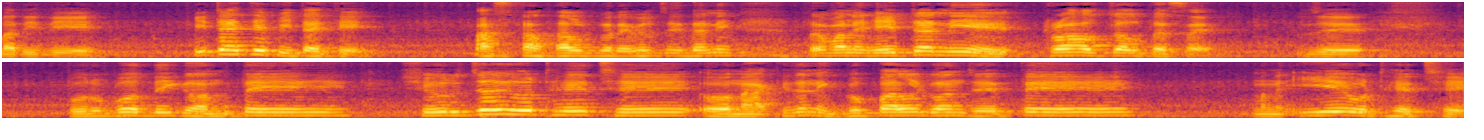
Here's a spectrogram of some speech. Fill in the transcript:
বাড়ি দিয়ে পিটাইতে পিটাইতে পাঁচা লাল করে ফেলছে ইদানিং, তো মানে এটা নিয়ে ট্রল চলতেছে। যে পূর্ব দিগন্তে সূর্য উঠেছে, ও না, কি জানি, গোপালগঞ্জেতে মানে ইয়ে উঠেছে।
